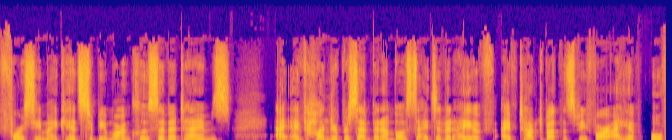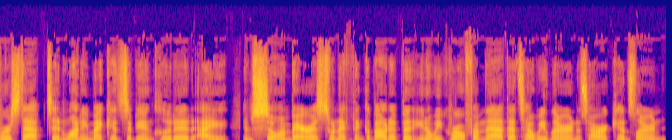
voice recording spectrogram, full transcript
forcing my kids to be more inclusive at times. I, have hundred percent been on both sides of it. I have I've talked about this before. I have overstepped in wanting my kids to be included. I am so embarrassed when I think about it, but you know, we grow from that. That's how we learn, that's how our kids learn.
